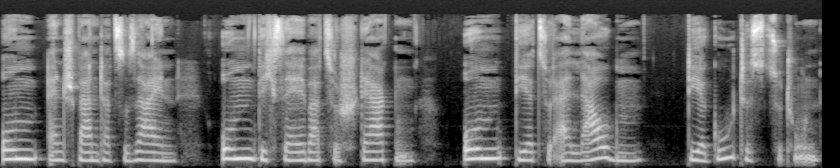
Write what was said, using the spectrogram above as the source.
um entspannter zu sein, um dich selber zu stärken, um dir zu erlauben, dir Gutes zu tun.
